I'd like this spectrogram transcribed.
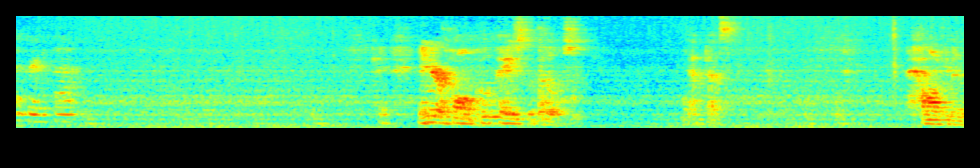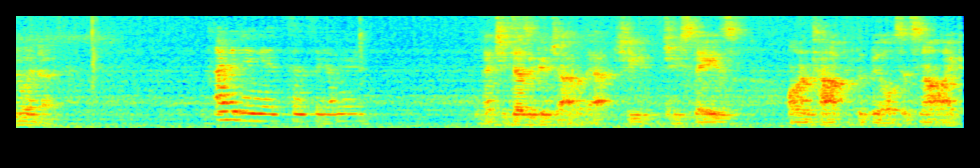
agree with that. In your home, who pays the bills? Deb does. How long have you been doing that? I've been doing it since we got married. And she does a good job of that. She she stays on top of the bills. It's not like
